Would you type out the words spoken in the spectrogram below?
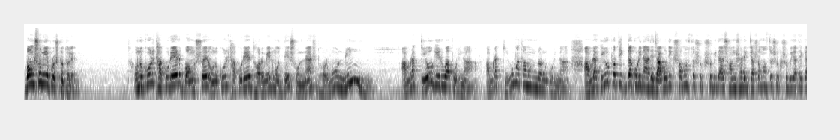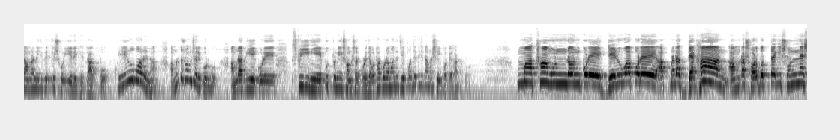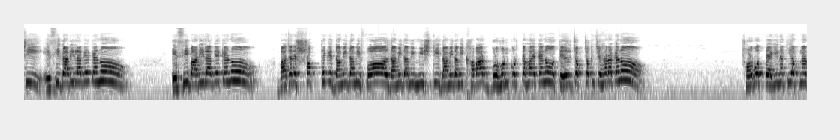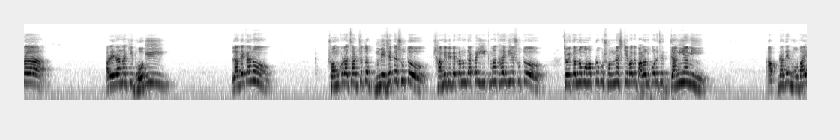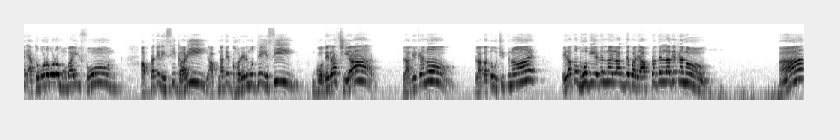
বংশ নিয়ে প্রশ্ন তোলেন। অনুকূল ঠাকুরের বংশের অনুকূল ঠাকুরের ধর্মের মধ্যে সন্ন্যাস ধর্ম নেই। আমরা কেউ গেরুয়া পড়ি না, আমরা কেউ মাথা মুন্ডন করি না, আমরা কেউ প্রতিজ্ঞা করি না যে জাগতিক সমস্ত সুখ সুবিধা, সাংসারিক যা সমস্ত সুখ সুবিধা থেকে আমরা নিজেদেরকে সরিয়ে রেখে রাখব। কেউ বলে না, আমরা তো সংসারই করব। আমরা বিয়ে করে স্ত্রী নিয়ে, পুত্র নিয়ে সংসার করে যাব, ঠাকুর আমাদের যে পথ দেখেছেন, আমরা সেই পথে হাঁটবো। মাথা মুন্ডন করে গেরুয়া পরে আপনারা দেখান, আমরা সর্বত্যাগী সন্ন্যাসী, এসি গাড়ি লাগে কেন? এসি বাড়ি লাগে কেন? বাজারে সব থেকে দামি দামি ফল, দামি দামি মিষ্টি, দামি দামি খাবার গ্রহণ করতে হয় কেন? তেল চকচকে চেহারা কেন? সর্বত্যাগী নাকি আপনারা? আর এরা নাকি ভোগী? লাগে কেন? শঙ্করাচার্য তো মেঝেতে সুতো, স্বামী বিবেকানন্দ একটা ইট মাথায় দিয়ে সুতো। চৈতন্য মহাপ্রভু সন্ন্যাসকে এভাবে পালন করেছে, জানি আমি। আপনাদের মোবাইল, এত বড় বড় মোবাইল ফোন, আপনাদের এসি গাড়ি, আপনাদের ঘরের মধ্যে এসি, গোদেলা চেয়ার, লাগে কেন? লাগা তো উচিত নয়। এরা তো ভোগী, এদের নয় লাগতে পারে, আপনাদের লাগে কেন? হ্যাঁ?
